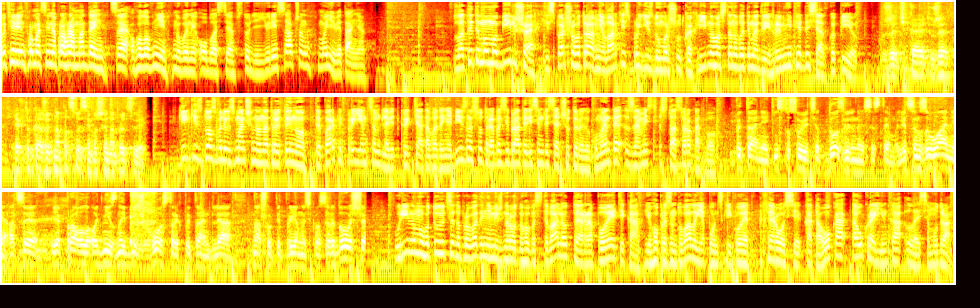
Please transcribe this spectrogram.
В ефірі інформаційна програма День. Це головні новини області. В студії Юрій Савчин. Мої вітання. Платитимемо більше. Із 1 травня вартість проїзду у маршрутках рівного становитиме 2 гривні 50 копійок. Вже чекають, вже, як то кажуть, на підсосі машина працює. Кількість дозволів зменшено на третину. Тепер підприємцям для відкриття та ведення бізнесу треба зібрати 84 документи замість 142. питання, які стосуються дозвільної системи, ліцензування, а це, як правило, одні з найбільш гострих питань для нашого підприємницького середовища. У Рівному готуються до проведення міжнародного фестивалю Терра Поетіка. Його презентували японський поет Херосі Катаока та українка Леся Мудрак.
